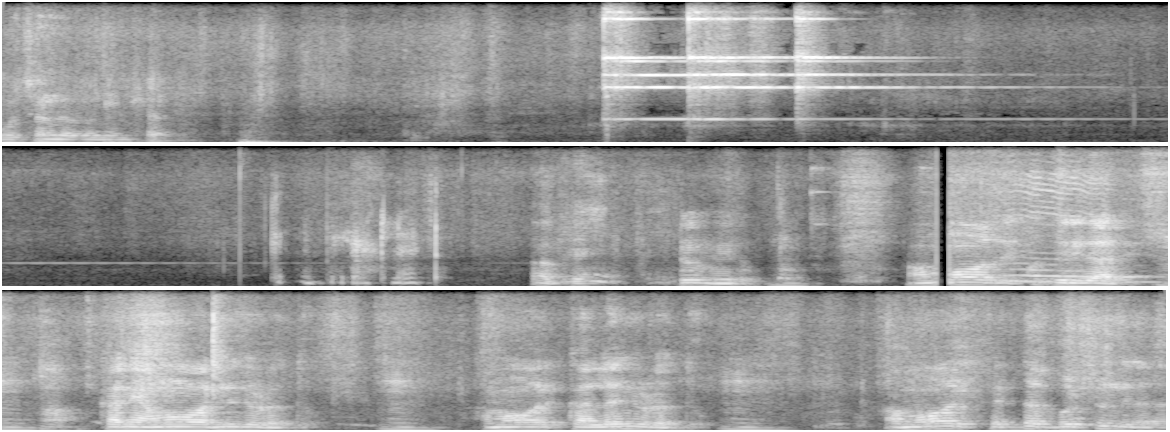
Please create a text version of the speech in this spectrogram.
కూర్చోండి రెండు నిమిషాలు ఓకే. మీరు అమ్మవారి దిక్కు తిరగాలి. కానీ అమ్మవారిని చూడొద్దు. అమ్మవారి కళ్ళని చూడొద్దు. అమ్మవారి పెద్ద బొట్టు ఉంది కదా.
